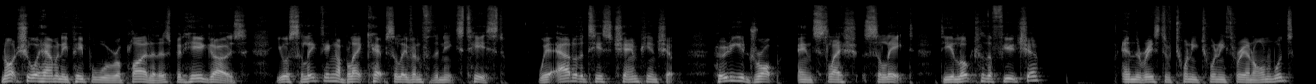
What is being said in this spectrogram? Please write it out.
Not sure how many people will reply to this, but here goes. You're selecting a Black Caps eleven for the next test. We're out of the Test Championship. Who do you drop and slash select? Do you look to the future and the rest of 2023 and onwards,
